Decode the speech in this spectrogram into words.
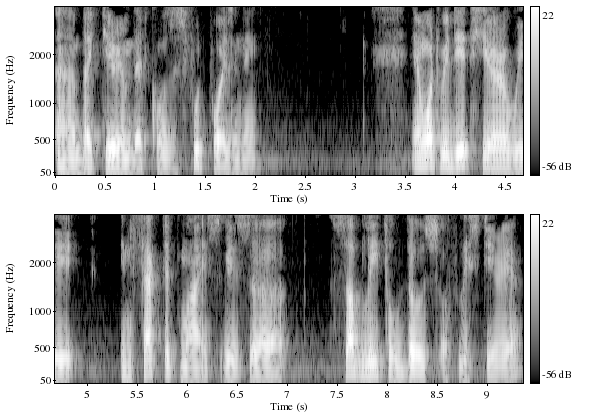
uh, bacterium that causes food poisoning. And what we did here, we infected mice with a sublethal dose of Listeria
